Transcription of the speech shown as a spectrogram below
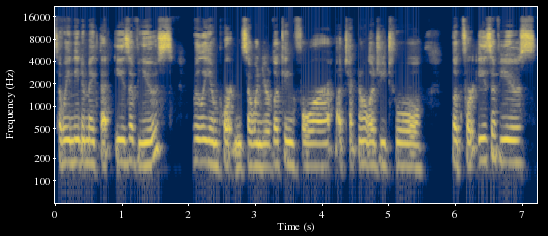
So we need to make that ease of use really important. So when you're looking for a technology tool, look for ease of use.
